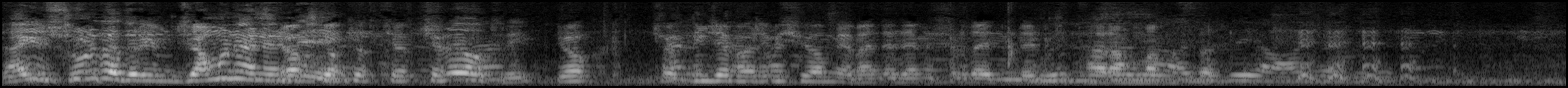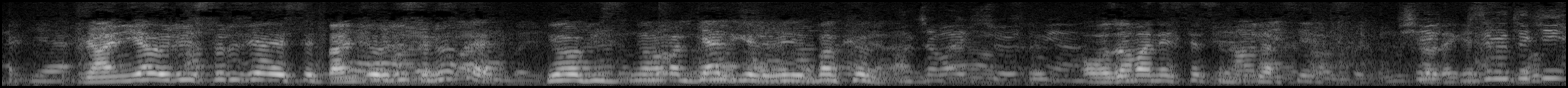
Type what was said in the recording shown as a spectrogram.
Dayı şurada durayım camın önünde. Yok yok yok çök çök. Şuraya oturayım. Yok çökünce böyle bir şey olmuyor. Ben de demin şuradaydım. Demin ki taranmamızda. Yani ya ölüyorsunuz ya esir. Bence ölüsünüz de. Yok biz normal gel gel bakın. Acaba hiç söyledim ya. O zaman esirsiniz. Şey, bizim öteki,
